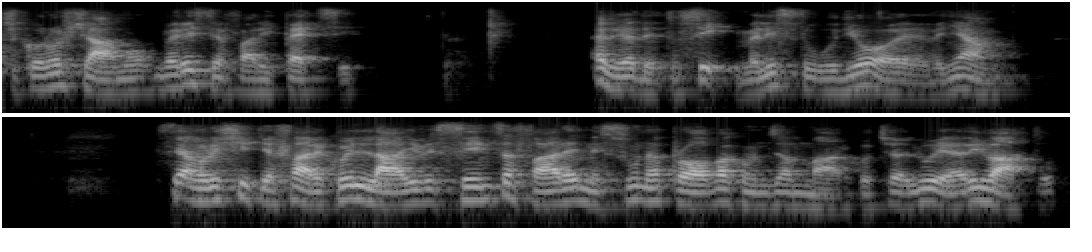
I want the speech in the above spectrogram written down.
ci conosciamo, verresti a fare i pezzi? E lui ha detto, sì, me li studio e veniamo siamo riusciti a fare quel live senza fare nessuna prova con Gianmarco, cioè lui è arrivato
